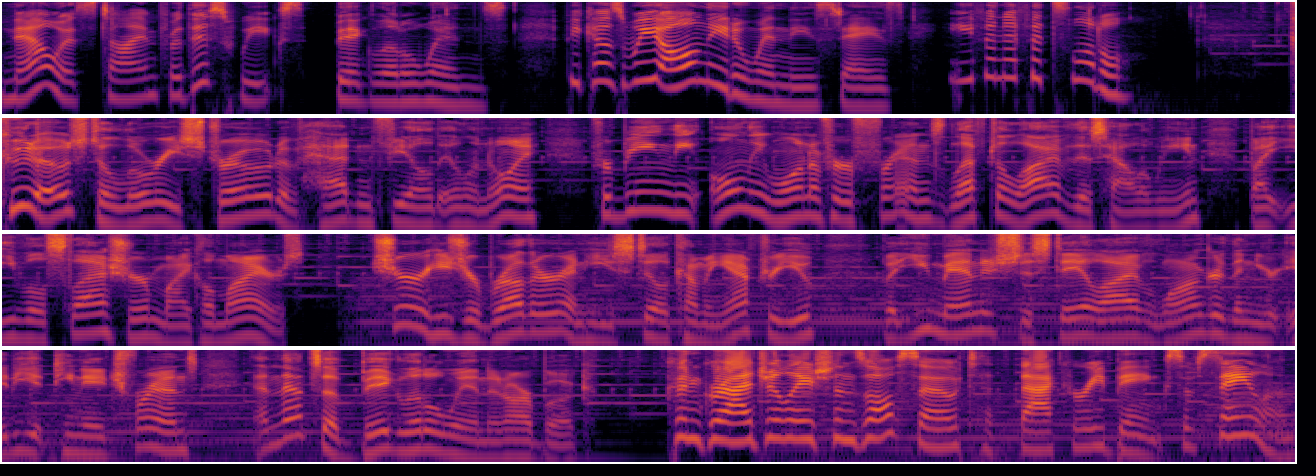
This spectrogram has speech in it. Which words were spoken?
Now it's time for this week's Big Little Wins. Because we all need a win these days, even if it's little. Kudos to Laurie Strode of Haddonfield, Illinois, for being the only one of her friends left alive this Halloween by evil slasher Michael Myers. Sure, he's your brother and he's still coming after you, but you managed to stay alive longer than your idiot teenage friends, and that's a big little win in our book. Congratulations also to Thackery Binx of Salem,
